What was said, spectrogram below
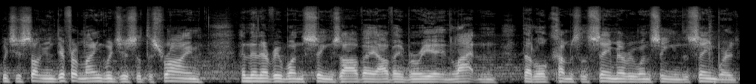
which is sung in different languages at the shrine, and then everyone sings Ave, Ave Maria in Latin. That all comes the same, everyone singing the same words.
